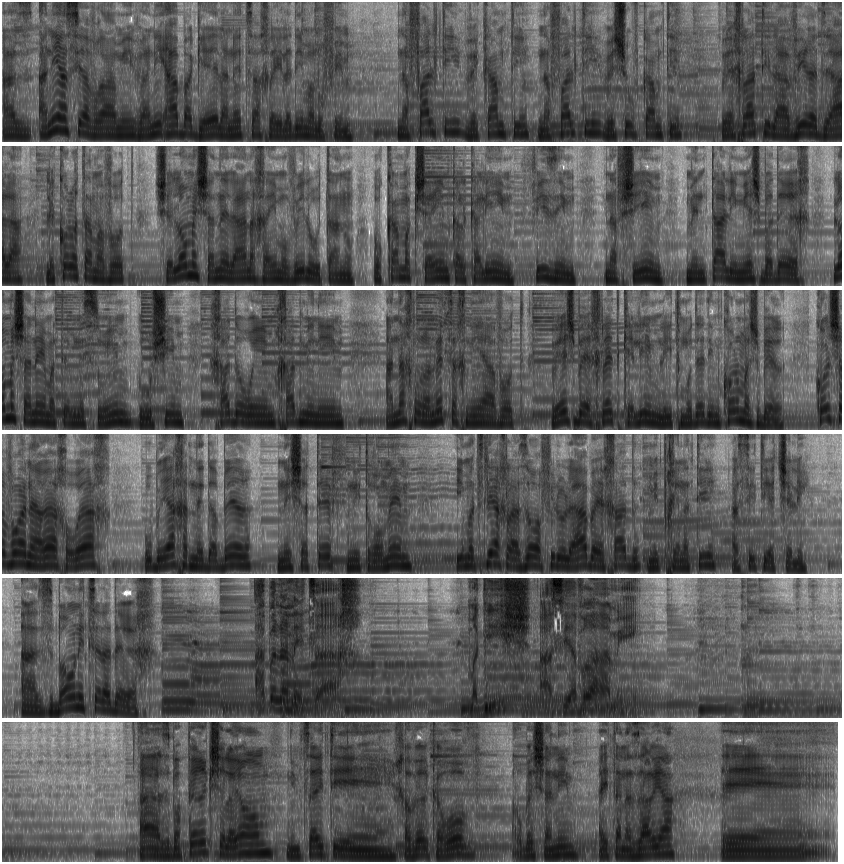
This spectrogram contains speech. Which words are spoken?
אז אני אסי אברהמי ואני אבא גאה לנצח לילדים אלופים. נפלתי וקמתי, נפלתי ושוב קמתי, והחלטתי להעביר את זה הלאה לכל אותם אבות שלא משנה לאן החיים הובילו אותנו, או כמה קשיים כלכליים, פיזיים, נפשיים, מנטליים יש בדרך, לא משנה אם אתם נשואים, גרושים, חד-הוריים, חד-מיניים, אנחנו לנצח נהיה אבות, ויש בהחלט כלים להתמודד עם כל משבר. כל שבוע נארח אורח, וביחד נדבר, נשתף, נתרומם. אם מצליח לעזור אפילו לאבא אחד, מבחינתי, עשיתי את שלי. אז בואו נצא לדרך. אבא לנצח. מגיש אסי אברהמי. אז בפרק של היום נמצא איתי חבר קרוב, הרבה שנים, איתן עזריה. אה,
